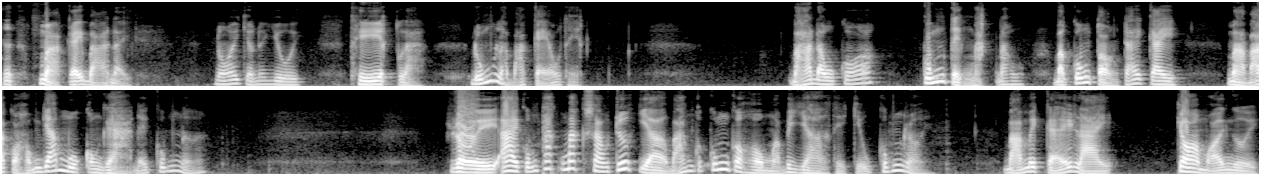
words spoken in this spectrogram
Mà cái bà này nói cho nó vui. Thiệt là, đúng là bà kẹo thiệt. Bà đâu có cúng tiền mặt đâu. Bà cúng toàn trái cây mà bà còn không dám mua con gà để cúng nữa. Rồi ai cũng thắc mắc sao trước giờ bà không có cúng con hồn mà bây giờ thì chịu cúng rồi. Bà mới kể lại cho mọi người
